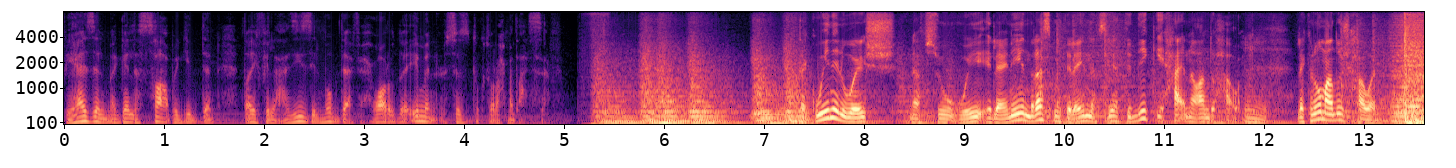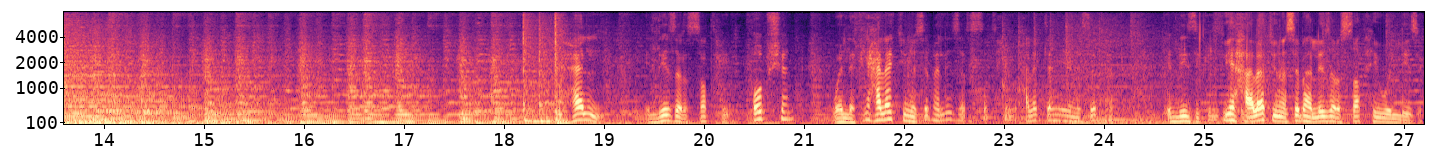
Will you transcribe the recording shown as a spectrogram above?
في هذا المجال الصعب جدا ضيفي العزيز المبدع في حواره دائما الأستاذ الدكتور أحمد عساف تكوين الوش نفسه والعينين رسمة العين نفسها تديك إيحاء إنه عنده حول لكن هو ما عندوش حول هل الليزر السطحي option ولا في حالات يناسبها الليزر السطحي وحالات تانية يناسبها الليزك في حالات يناسبها الليزر السطحي والليزك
